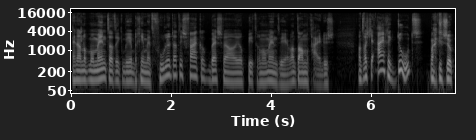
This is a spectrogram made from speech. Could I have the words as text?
En dan op het moment dat ik weer begin met voelen, dat is vaak ook best wel een heel pittig moment weer. Want dan ga je dus. Want wat je eigenlijk doet, waar ik dus ook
